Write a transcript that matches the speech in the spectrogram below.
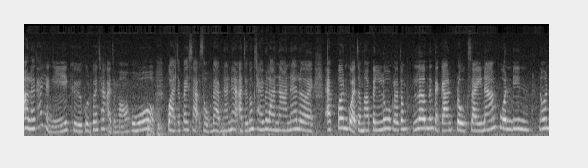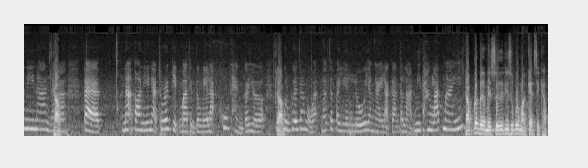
ออะแล้วถ้าอย่างนี้คือคุณเพื่อนช่างอาจจะมองว่าโหกว่าจะไปสะสมแบบนั้นเนี่ยอาจจะต้องใช้เวลานานแน่เลยแอปเปิลกว่าจะมาเป็นลูกแล้วต้องเริ่มตั้งแต่การปลูกใส่น้ำพรวนดินโน่นนี่นั่นนะครัคะ บแต่ณตอนนี้เนี่ยธุรกิจมาถึงตรงนี้ละคู่แข่งก็เยอะครัแล้วบคุณเพื่อนช่างบอกว่าแล้วจะไปเรียนรู้ยังไงล่ะการตลาดมีทางลัดไหมครับก็เดินไปซื้อที่ซูเปอร์มาร์เก็ตสิครับ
